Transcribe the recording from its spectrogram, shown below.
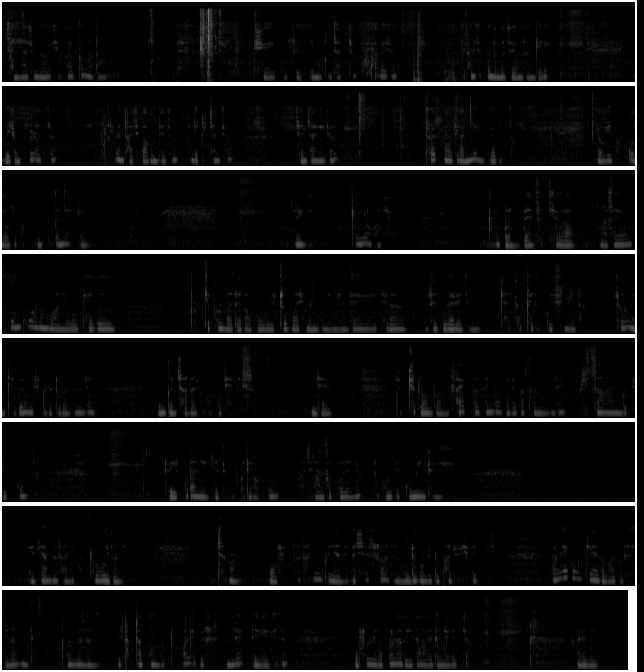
잘라주면 훨씬 깔끔하다 뒤에 벌써 이만큼 짰죠? 빠르죠? 30분 넘었죠 영상 길이 여기 좀 풀렸죠? 풀리면 다시 박으면 되죠? 근데 귀찮죠? 젠장이죠? 철사 어디 갔니? 여기 있다 여기 받고 여기 받고 끝낼게요 이게 뚫려가지고 이번 맨스티어라고 아세요? 홍보하는 거 아니고 개그 뷰티폴러드라고 유튜브 하시는 분 있는데 제가 요새 노래를 좀 잘 좋게 듣고 있습니다. 처음엔 개그 형식으로 들었는데 은근 잘하셔갖고 재밌어. 이제 굿즈도 한번 살까 생각을 해봤었는데 비싼 것도 있고 또 입고 다니기가 좀 그래갖고 아직 안 샀거든요. 그래서 이제 고민 중이에요. 얘기하면서 하니까 또 이러네. 괜찮아. 뭐 사장님분이야 내가 실수하든 오래 걸리든 봐주시겠지. 빨리 감기에서 바로 되긴 하는데 그러면은 이 답답한 것도 빨리 볼 수 있는데 내 얘기는 목소리가 빨라서 이상하게 들리겠죠? 아니 왜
